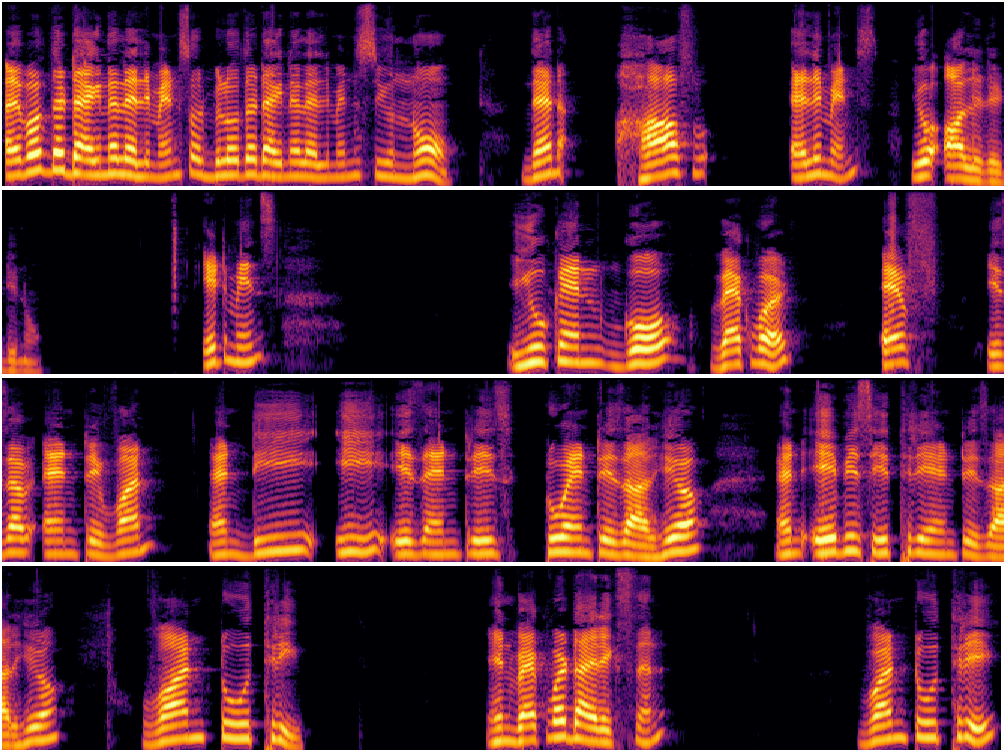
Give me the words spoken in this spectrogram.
above the diagonal elements or below the diagonal elements you know then half elements you already know it means you can go backward. F is a entry 1 and d e is entries two entries are here and abc three entries are here. 1 2 3 in backward direction 1 2 3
